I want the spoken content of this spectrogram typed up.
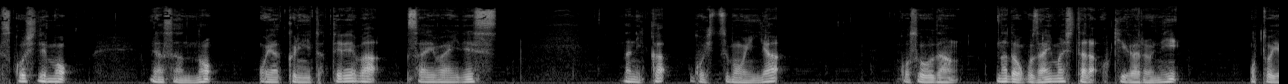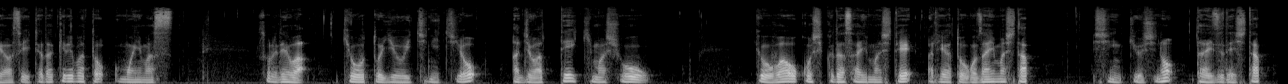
少しでも皆さんのお役に立てれば幸いです。何かご質問やご相談などございましたらお気軽にお問い合わせいただければと思います。それでは今日という一日を味わっていきましょう。今日はお越しくださいましてありがとうございました。鍼灸師の大豆でした。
